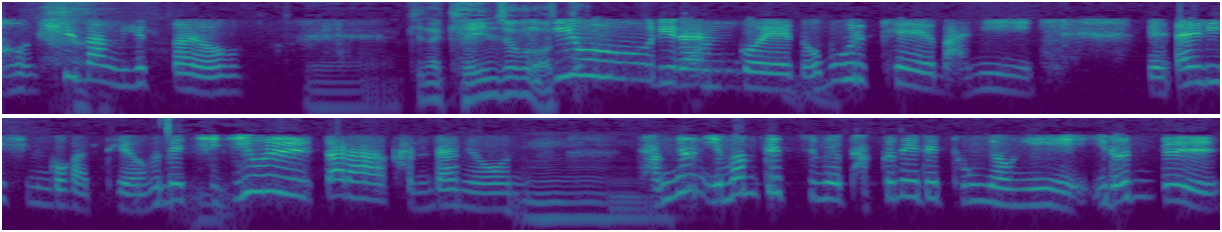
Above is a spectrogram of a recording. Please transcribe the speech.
실망했어요. 예. 그냥 개인적으로 어떤 지지율이라는 거에 너무 그렇게 많이 매달리시는 것 같아요. 근데 지지율 따라 간다면 음. 작년 이맘때쯤에 박근혜 대통령이 이런 일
